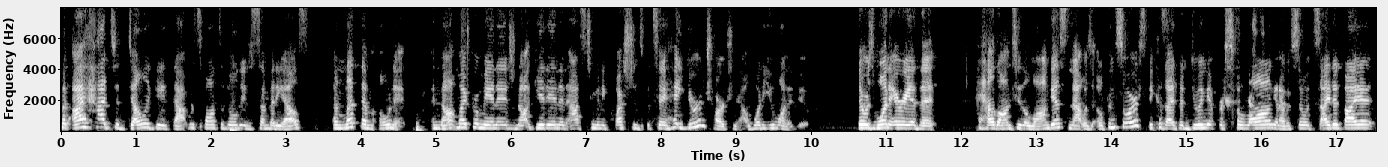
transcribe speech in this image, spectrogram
But I had to delegate that responsibility to somebody else and let them own it and not micromanage, not get in and ask too many questions, but say, hey, you're in charge now. What do you want to do? There was one area that I held on to the longest, and that was open source because I'd been doing it for so long and I was so excited by it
